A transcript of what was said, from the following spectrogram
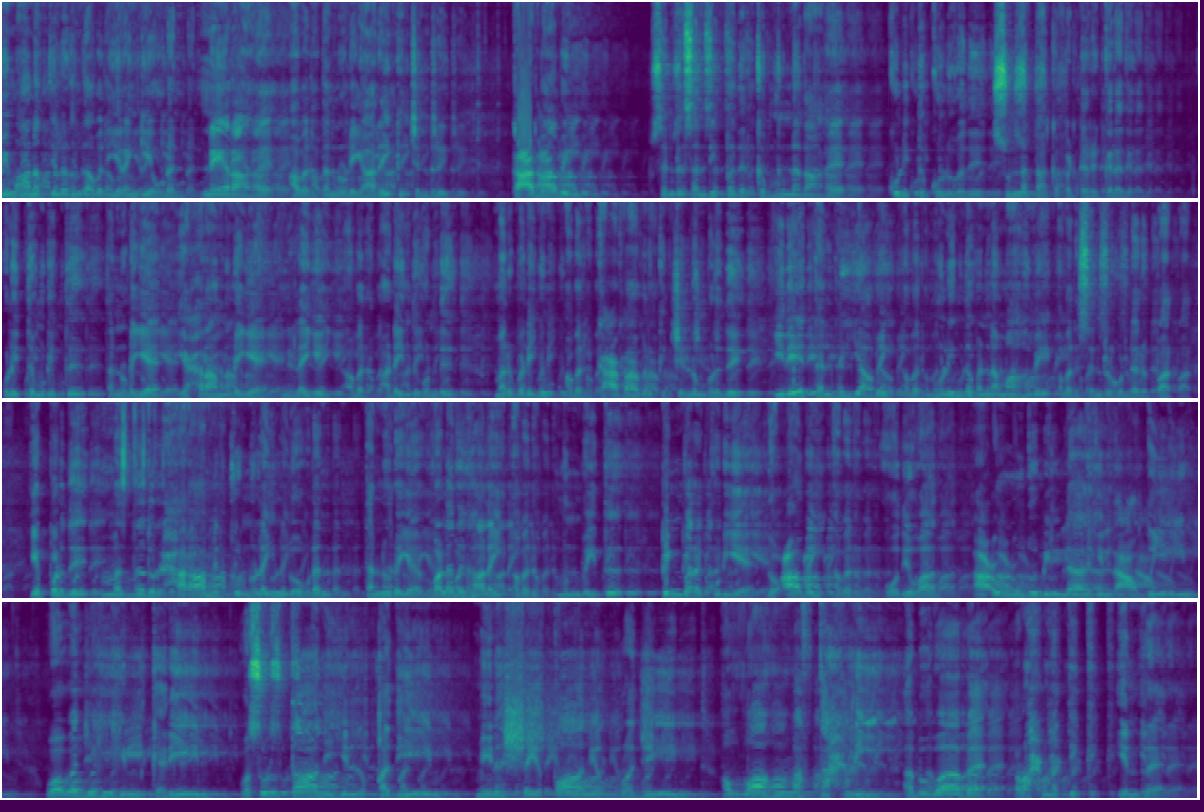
விமானத்திலிருந்து அவர் இறங்கியவுடன் நேராக அவர் தன்னுடைய அறைக்கு சென்று காபாவை சென்று சந்திப்பதற்கு முன்னதாக குளித்துக் கொள்வது சுண்ணத்தாக்கப்பட்டிருக்கிறது. குளித்து முடித்து தன்னுடைய எஹராமுடைய நிலையை அவர் அடைந்து கொண்டு மறுபடியும் அவர் காபாவிற்கு செல்லும் பொழுது இதே தல்பியாவை அவர் மொழிந்த வண்ணமாகவே அவர் சென்று கொண்டிருப்பார். எப்பொழுது மஸ்ஜிதுல் ஹராமிற்கு நுழைந்தவுடன் தன்னுடைய வலது காலை அவர் முன்வைத்து பின்வரக்கூடிய துஆவை அவர் ஓதுவார் அவுது பில்லாஹில் ووجهه الكريم وسلطانه القديم من الشيطان الرجيم اللهم افتح لي أبواب رحمتك என்ற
